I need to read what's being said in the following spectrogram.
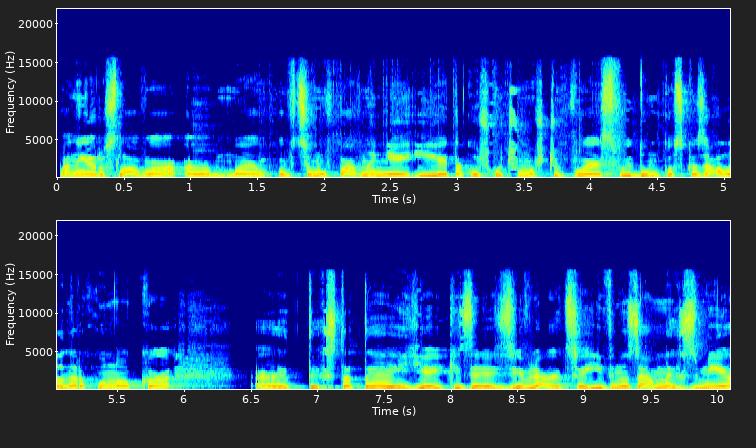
Пане Ярославе, е, ми в цьому впевнені, і також хочемо, щоб ви свою думку сказали на рахунок е, тих статей, які з'я- з'являються і в іноземних змі.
